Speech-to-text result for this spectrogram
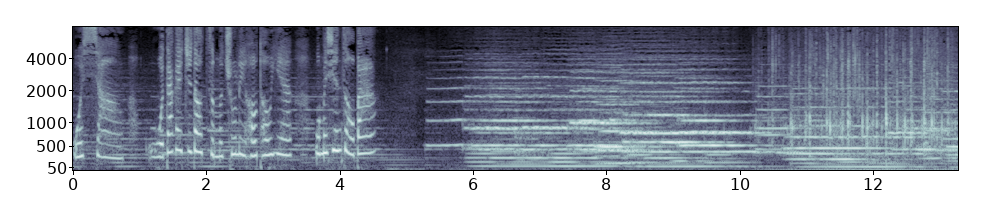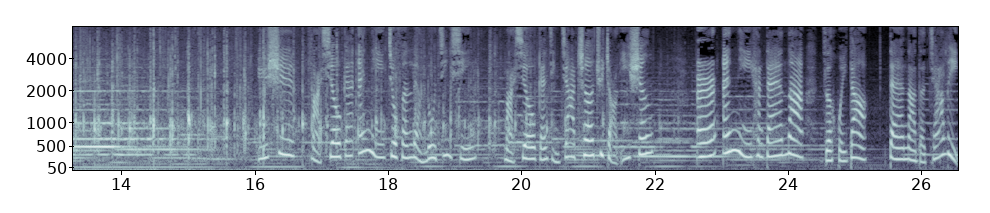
我想我大概知道怎么处理喉头炎，我们先走吧。”于是马修跟安妮就分两路进行。马修赶紧驾车去找医生，而安妮和戴安娜则回到戴安娜的家里。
